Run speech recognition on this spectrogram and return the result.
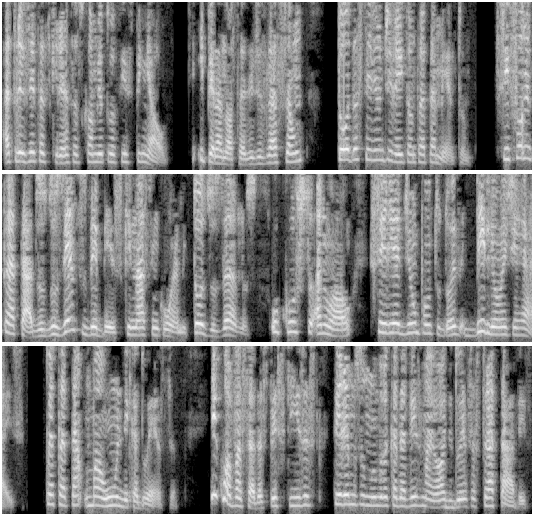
a 300 crianças com amiotrofia espinhal. E pela nossa legislação, todas teriam direito a um tratamento. Se forem tratados os 200 bebês que nascem com AME todos os anos, o custo anual seria de 1,2 bilhões de reais para tratar uma única doença. E com o avançar das pesquisas, teremos um número cada vez maior de doenças tratáveis,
